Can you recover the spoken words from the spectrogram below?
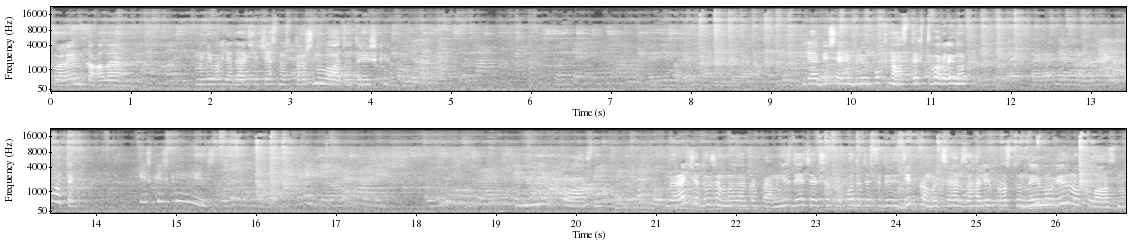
тваринка, але мені виглядає, якщо чесно, страшнувато трішки. Я більше люблю пухнастих тваринок. Котик. Кісь-кісь-кісь. Класно. До речі, дуже миле кафе. Мені здається, якщо приходити сюди з дітками, це взагалі просто неймовірно класно.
